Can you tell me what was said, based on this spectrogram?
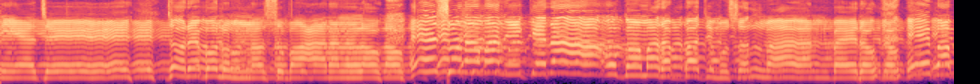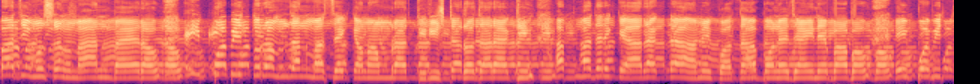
দিয়েছে। জোরে বলুন না সুবহানাল্লাহ। এ ও গো আমার আব্বাজি মুসলমান বাইরাও। এ বাবাজি মুসলমান বাইরাও। এই পবিত্র রমজান মাসে কেন আমরা তিরিশটা রোজা রাখি? আপনাদেরকে আর একটা আমি কথা বলে যাই বাবা এই পবিত্র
